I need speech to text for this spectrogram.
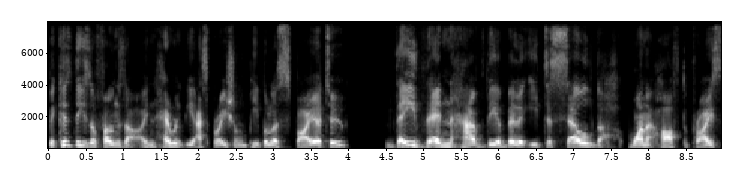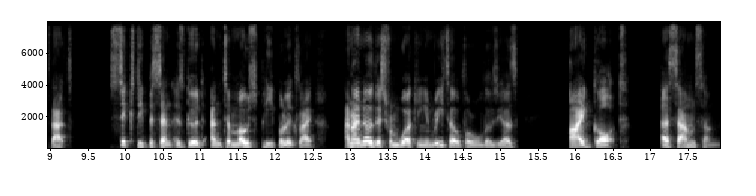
because these are phones that are inherently aspirational and people aspire to, they then have the ability to sell the one at half the price that's 60% as good. And to most people, it's like, and I know this from working in retail for all those years, I got a Samsung.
